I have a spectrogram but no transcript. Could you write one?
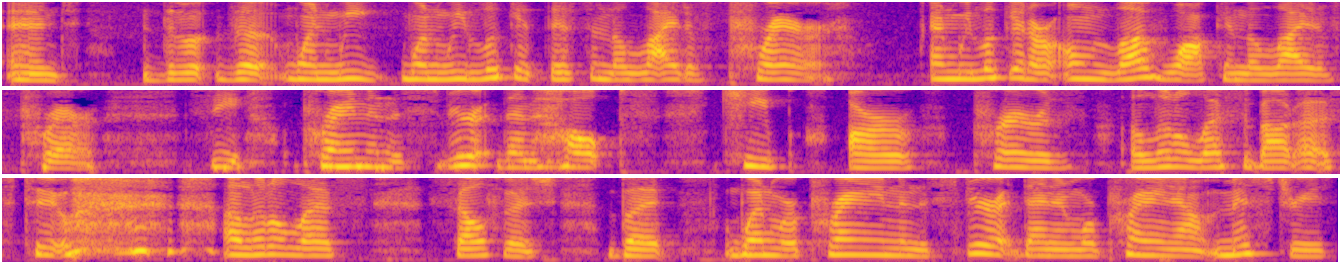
And the the when we when we look at this in the light of prayer and we look at our own love walk in the light of prayer, see, praying in the spirit then helps keep our prayers a little less about us too, a little less selfish. But when we're praying in the spirit then and we're praying out mysteries,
